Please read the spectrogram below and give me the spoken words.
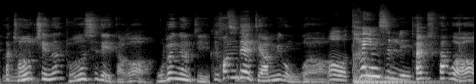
그러니까 전우치는 조선시대에 있다가 500년 뒤 그치. 현대 대한민국 온 거야. 어 타임슬립. 타임스한 거야. 어,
